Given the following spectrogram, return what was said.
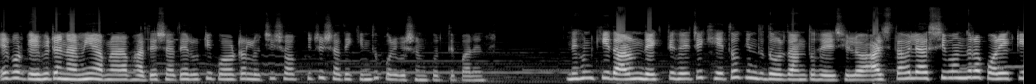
এরপর গ্রেভিটা নামিয়ে আপনারা ভাতের সাথে রুটি, পরোটা, লুচি সব কিছুর সাথে কিন্তু পরিবেশন করতে পারেন। দেখুন কি দারুণ দেখতে হয়েছে, খেতেও কিন্তু দুর্দান্ত হয়েছিল। আজ তাহলে আসছি বন্ধুরা, পরে একটি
